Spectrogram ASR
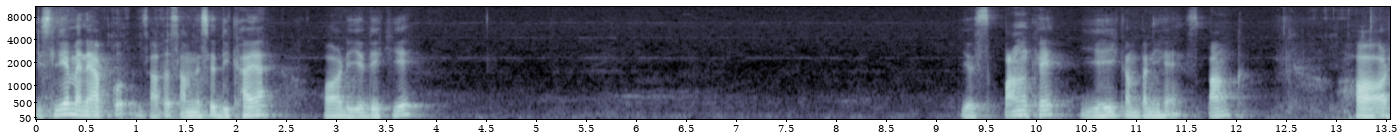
इसलिए मैंने आपको ज़्यादा सामने से दिखाया, और ये देखिए ये स्पांक है, यही कंपनी है स्पांक और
